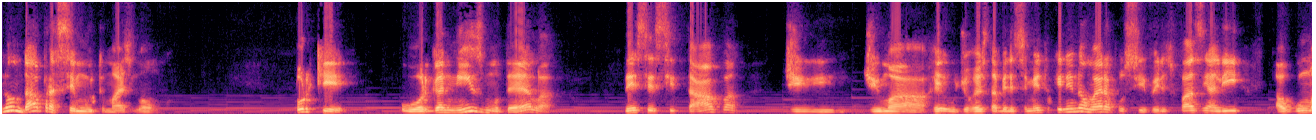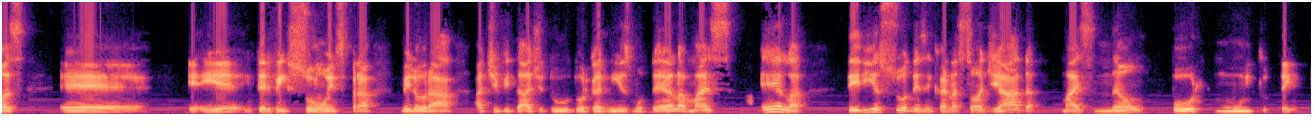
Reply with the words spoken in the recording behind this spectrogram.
não dá para ser muito mais longo. Porque o organismo dela necessitava de, de, uma, de um restabelecimento que ele não era possível. Eles fazem ali algumas é, é, intervenções para melhorar a atividade do, do organismo dela, mas ela teria sua desencarnação adiada, mas não por muito tempo.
